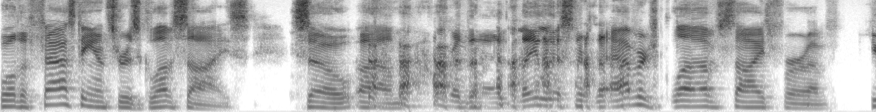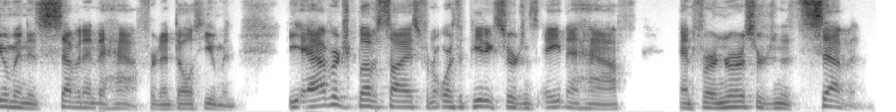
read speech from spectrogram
Well, the fast answer is glove size. So um, for the lay listeners, the average glove size for a human is seven and a half for an adult human. The average glove size for an orthopedic surgeon is eight and a half, and for a neurosurgeon, it's seven.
